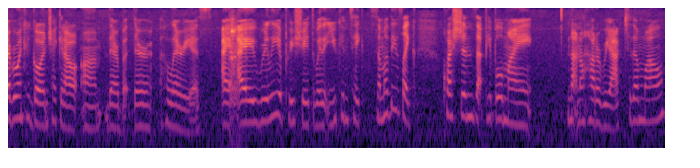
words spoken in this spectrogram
everyone can go and check it out um, there, but they're hilarious. I, I really appreciate the way that you can take some of these like questions that people might not know how to react to them well,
